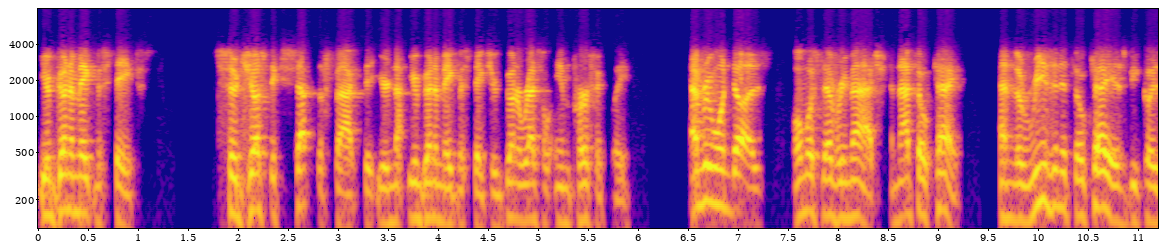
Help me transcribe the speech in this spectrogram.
you're going to make mistakes. So just accept the fact that you're not, you're going to make mistakes. You're going to wrestle imperfectly. Everyone does almost every match, and that's okay. And the reason it's okay is because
